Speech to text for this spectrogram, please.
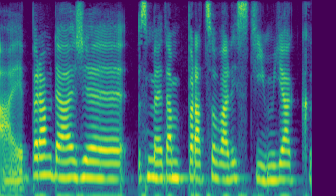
A je pravda, že jsme tam pracovali s tím, jak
